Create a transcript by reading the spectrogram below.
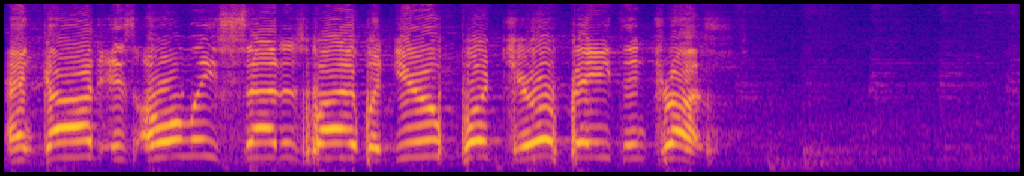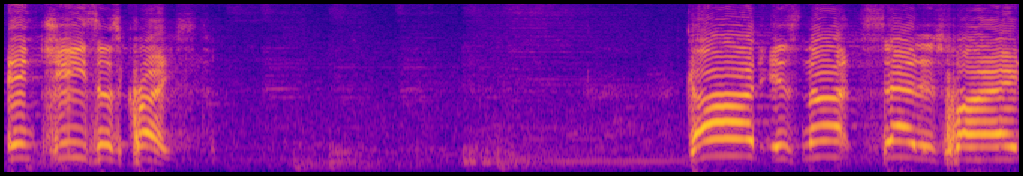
And God is only satisfied when you put your faith and trust in Jesus Christ. God is not satisfied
